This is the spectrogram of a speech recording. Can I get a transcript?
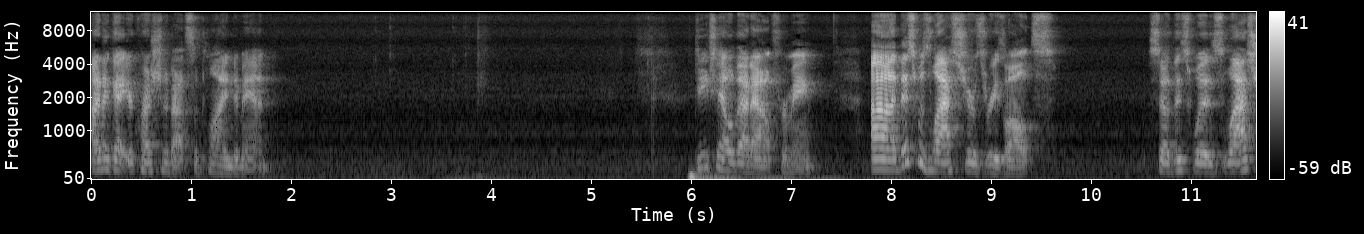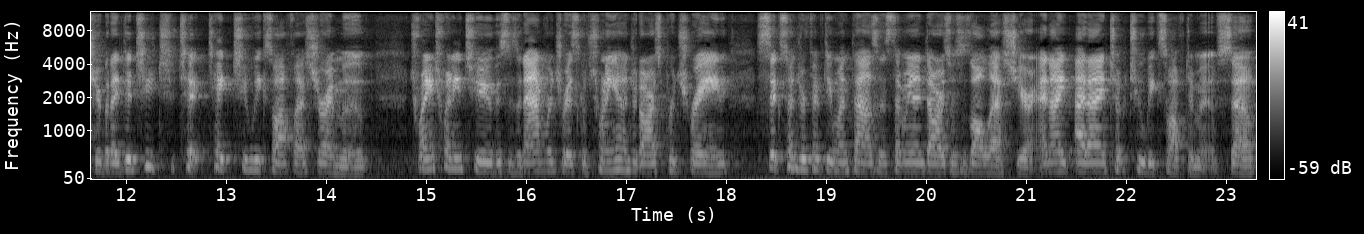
I don't get your question about supply and demand. Detail that out for me. Uh, this was last year's results. So this was last year, but I did take two weeks off last year. I moved. 2022, this is an average risk of $2,800 per trade, $651,079. This is all last year. And I, and I took two weeks off to move. So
